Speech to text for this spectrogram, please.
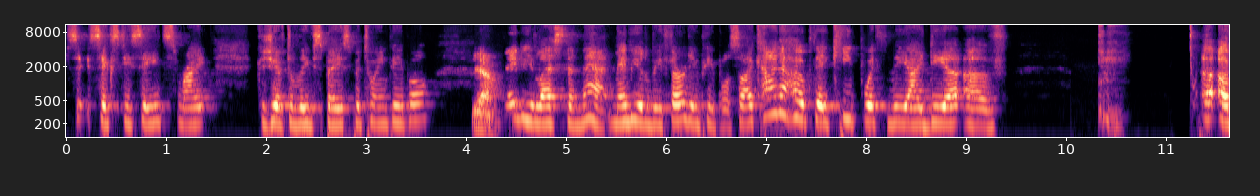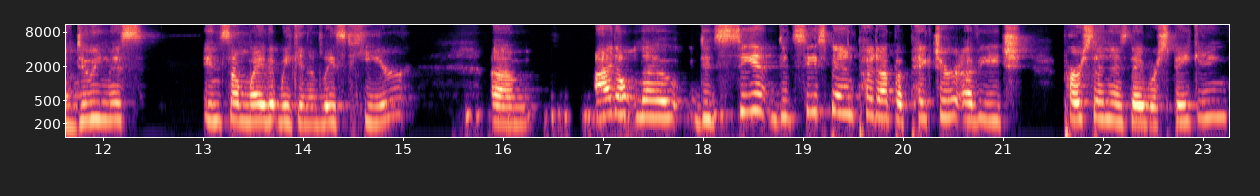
60 seats, right? Because you have to leave space between people. Yeah. Maybe less than that. Maybe it'll be 30 people. So I kind of hope they keep with the idea of of doing this in some way that we can at least hear. Um, I don't know. Did C did C-SPAN put up a picture of each person as they were speaking?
